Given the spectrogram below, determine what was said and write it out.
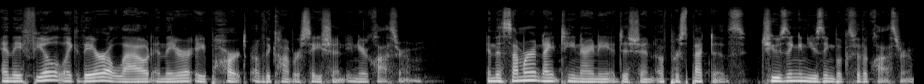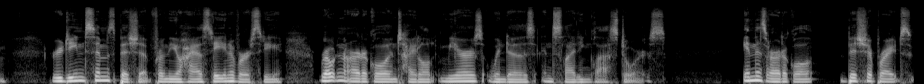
and they feel like they are allowed and they are a part of the conversation in your classroom. In the summer 1990 edition of Perspectives Choosing and Using Books for the Classroom, Rudine Sims Bishop from The Ohio State University wrote an article entitled Mirrors, Windows, and Sliding Glass Doors. In this article, Bishop writes,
